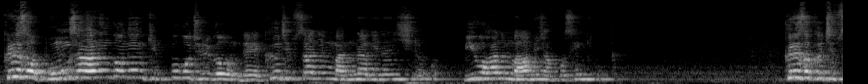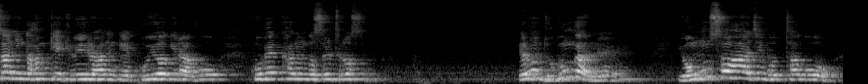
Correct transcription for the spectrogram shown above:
그래서 봉사하는 거는 기쁘고 즐거운데 그 집사님 만나기는 싫은 거예요. 미워하는 마음이 자꾸 생기니까. 그래서 그 집사님과 함께 교회를 하는 게 고역이라고 고백하는 것을 들었습니다. 여러분, 누군가를 용서하지 못하고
